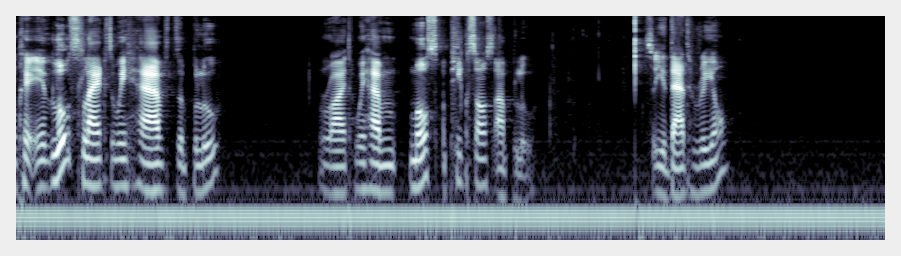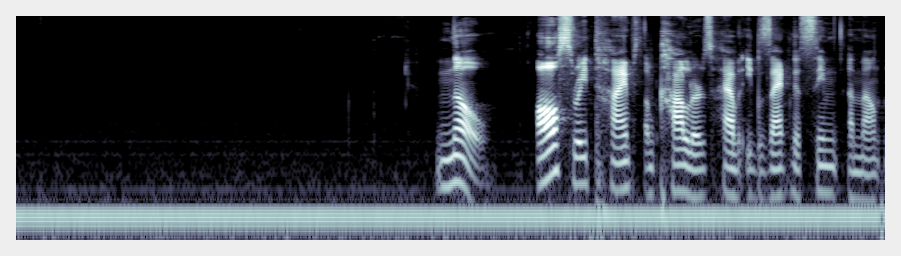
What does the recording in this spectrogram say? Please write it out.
Okay, it looks like we have the blue, right? We have most pixels are blue. So is that real? No, all three types of colors have exactly the same amount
